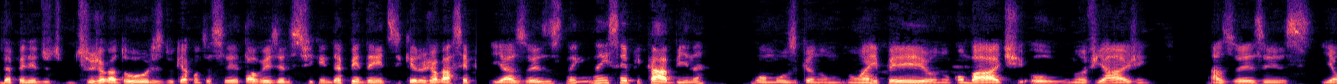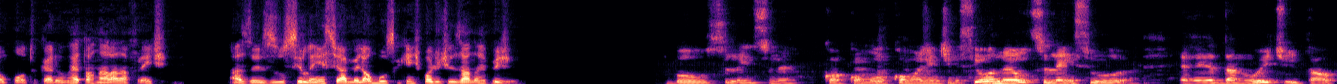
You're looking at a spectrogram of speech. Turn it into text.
dependendo dos jogadores, do que acontecer, talvez eles fiquem dependentes e queiram jogar sempre. E às vezes nem, nem sempre cabe, né? Uma música num, num RP, ou num combate, ou numa viagem. Às vezes, e é um ponto que eu quero retornar lá na frente, às vezes o silêncio é a melhor música que a gente pode utilizar no RPG. Bom, o silêncio, né? Como, como a gente iniciou, né? O silêncio é, da noite e tal.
